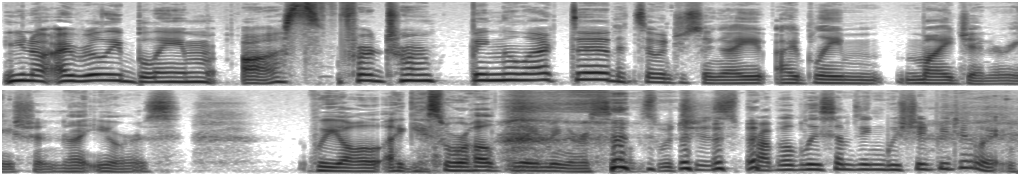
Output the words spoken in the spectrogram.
You know, I really blame us for Trump being elected. That's so interesting. I, I blame my generation, not yours. We all, I guess, we're all blaming ourselves, which is probably something we should be doing.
